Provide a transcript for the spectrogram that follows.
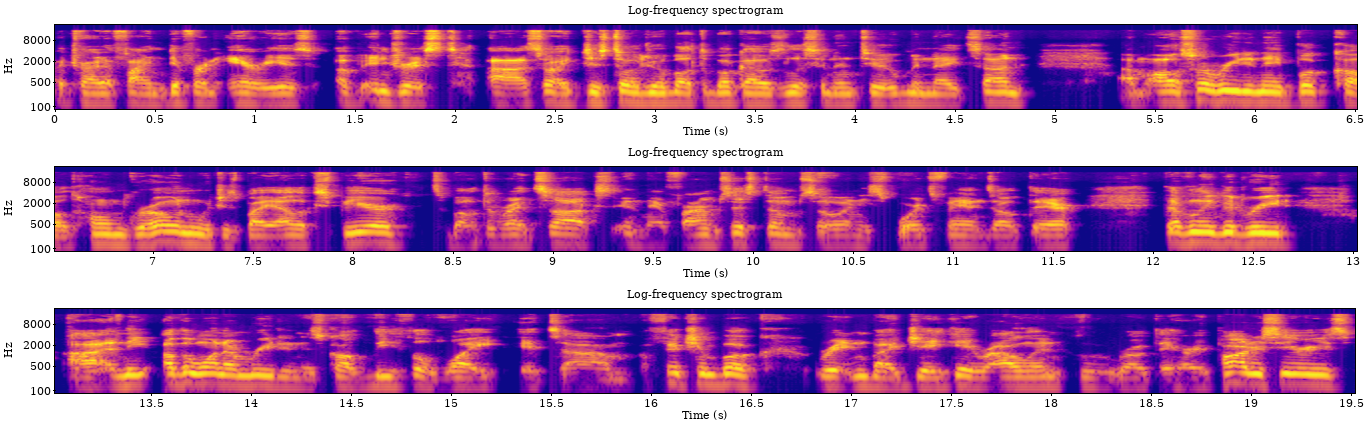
I try to find different areas of interest. Uh, so I just told you about the book I was listening to, Midnight Sun. I'm also reading a book called Homegrown, which is by Alex Speier. It's about the Red Sox and their farm system. So any sports fans out there, definitely a good read. Uh, and the other one I'm reading is called Lethal White. It's um, a fiction book written by J.K. Rowling, who wrote the Harry Potter series.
